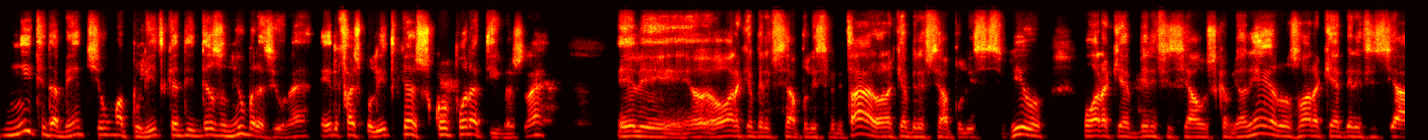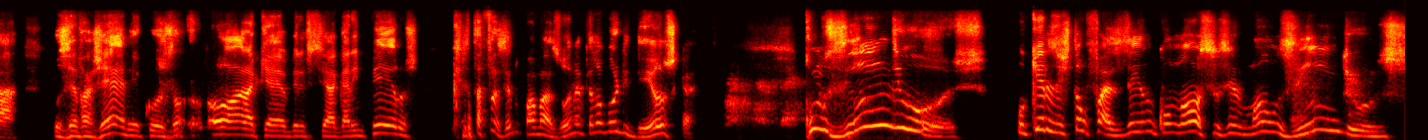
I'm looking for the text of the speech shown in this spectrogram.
nitidamente uma política de desunir o Brasil, né? Ele faz políticas corporativas, né? Ele, hora quer beneficiar a polícia militar, hora quer beneficiar a polícia civil, hora quer beneficiar os caminhoneiros, hora quer beneficiar os evangélicos, hora quer beneficiar garimpeiros. Que ele está fazendo com a Amazônia, pelo amor de Deus, cara? Com os índios! O que eles estão fazendo com nossos irmãos índios?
